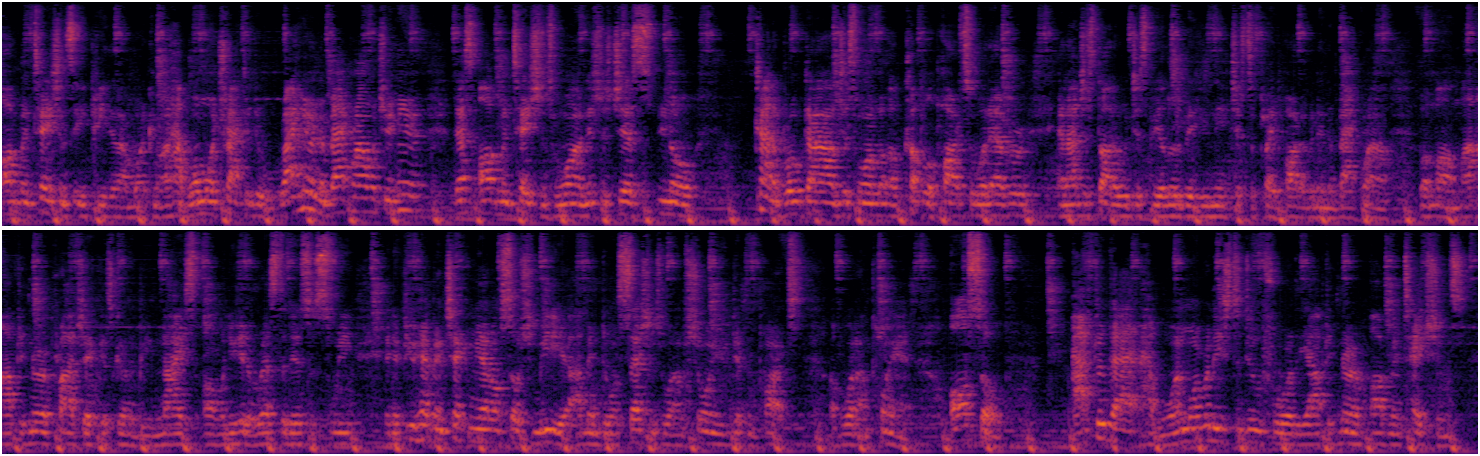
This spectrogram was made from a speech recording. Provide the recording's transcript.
Augmentations EP that I'm working on. I have one more track to do. Right here in the background, what you're hearing, that's Augmentations 1. This is just, you know, kind of broke down just one a couple of parts or whatever, and I just thought it would just be a little bit unique just to play part of it in the background. But um, my Optic Nerve project is going to be nice. Uh, when you hear the rest of this, is sweet. And if you have been checking me out on social media, I've been doing sessions where I'm showing you different parts of what I'm playing. Also, after that, I have one more release to do for the Optic Nerve augmentations.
